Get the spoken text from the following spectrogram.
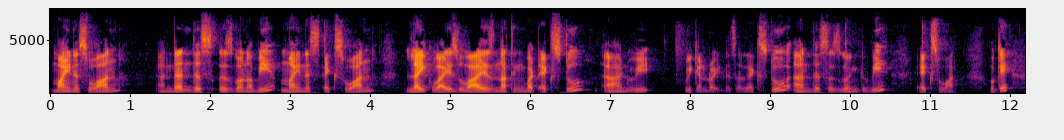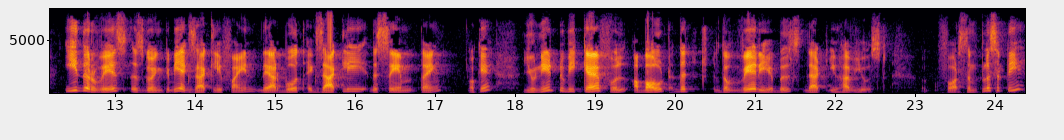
minus 1 and then this is gonna be minus x1 Likewise, y is nothing but x2 and we, we can write this as x2 and this is going to be x1. Okay. Either ways is going to be exactly fine. They are both exactly the same thing. Okay. You need to be careful about the, the variables that you have used. For simplicity,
